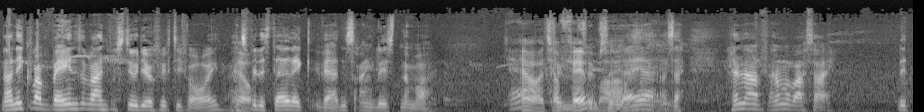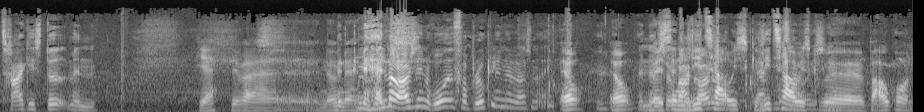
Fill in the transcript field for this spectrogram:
Når han ikke var på banen, så var han på Studio 54, ikke? Han Jo. spillede stadigvæk i verdensranglisten nummer ja og top 5. 5. Ja, ja. Altså, han var, han var bare sej. Lidt tragisk død, men, ja, det var øh, noget men, med... men han var også en rod fra Brooklyn eller sådan noget, ikke? Jo, jo, Han med så sådan en litauisk, Ja, litauisk litauisk, ja. øh, baggrund.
